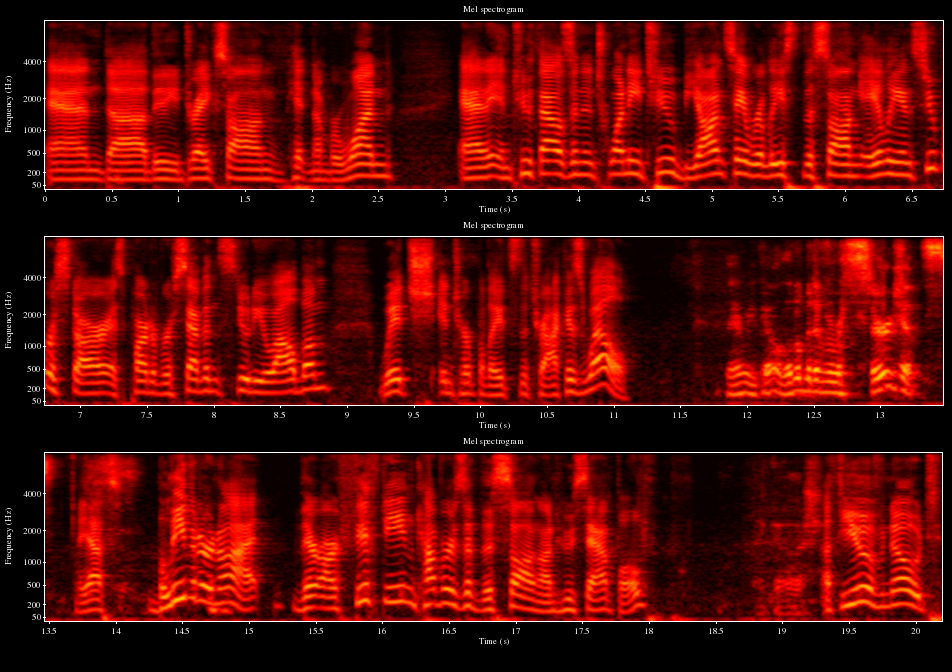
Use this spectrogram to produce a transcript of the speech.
And uh, the Drake song hit number one. And in 2022, Beyonce released the song Alien Superstar as part of her seventh studio album, which interpolates the track as well. There we go. A little bit of a resurgence. Yes. Believe it or not, there are 15 covers of this song on Who Sampled. my gosh. A few of note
